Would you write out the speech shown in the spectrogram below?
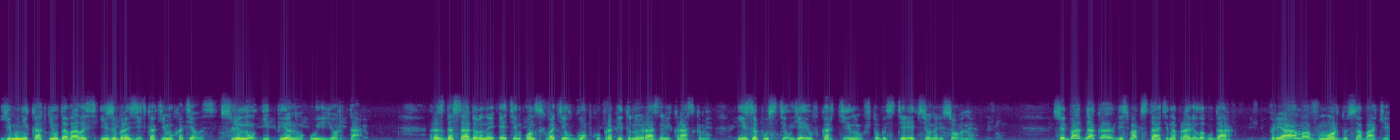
Ему никак не удавалось изобразить, как ему хотелось, слюну и пену у ее рта. Раздосадованный этим, он схватил губку, пропитанную разными красками, и запустил ею в картину, чтобы стереть все нарисованное. Судьба, однако, весьма кстати направила удар прямо в морду собаки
